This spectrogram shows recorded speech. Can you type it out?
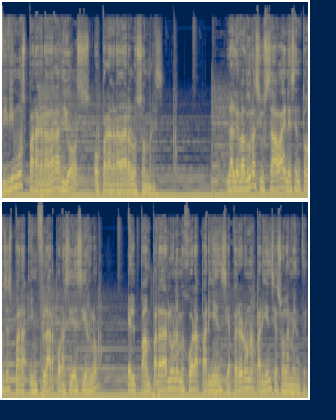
¿Vivimos para agradar a Dios o para agradar a los hombres? La levadura se usaba en ese entonces para inflar, por así decirlo, el pan, para darle una mejor apariencia, pero era una apariencia solamente.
